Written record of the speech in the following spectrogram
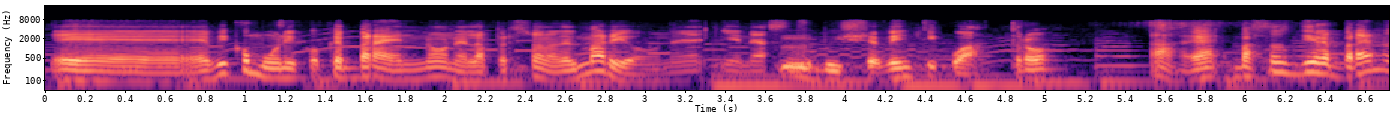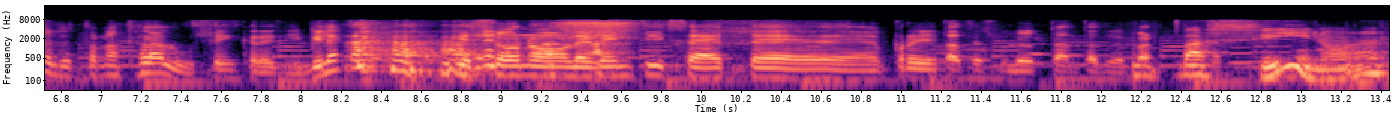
e vi comunico che Brenno nella persona del Marione gliene attribuisce 24 ah, eh, basta dire Brenno ed è tornata la luce incredibile che sono le 27 proiettate sulle 82 partite Bassino, eh?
